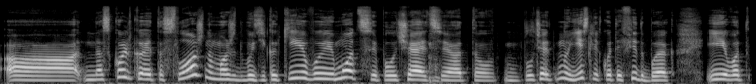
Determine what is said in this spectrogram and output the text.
А, насколько это сложно, может быть, и какие вы эмоции получаете от, получаете, ну, есть ли какой-то фидбэк, и вот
